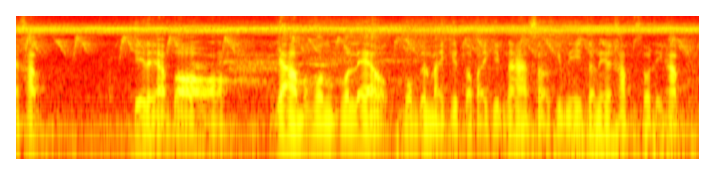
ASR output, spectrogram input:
นะครับโอเคนะครับก็ ยาวมาพอสมควรแล้ว พบกันใหม่คลิปต่อไปคลิปหน้าสำหรับคลิปนี้เท่านี้นะครับ สวัสดีครับ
